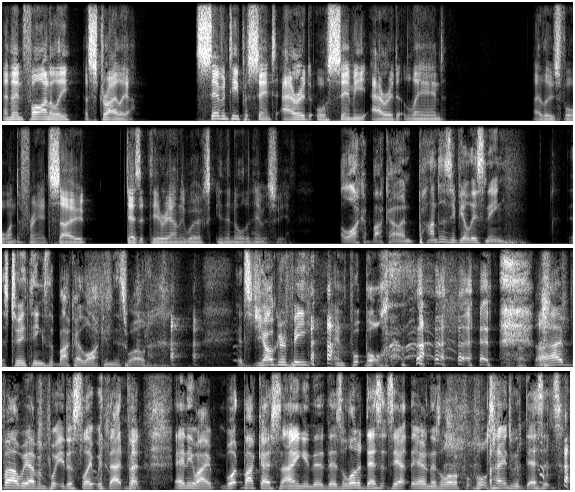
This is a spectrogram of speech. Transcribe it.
And then finally, Australia. 70% arid or semi arid land. They lose 4 1 to France. So desert theory only works in the Northern Hemisphere. I like a bucko. And punters, if you're listening, there's two things that bucko like in this world. It's geography and football. I hope uh, we haven't put you to sleep with that. But anyway, what Bucko's saying is there's a lot of deserts out there and there's a lot of football teams with deserts. there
